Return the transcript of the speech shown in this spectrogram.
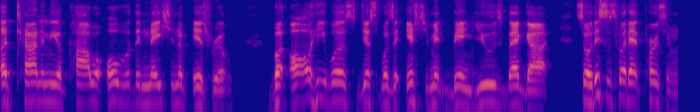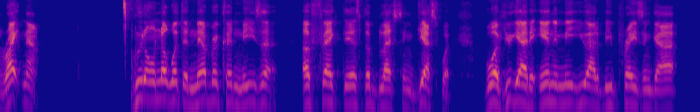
autonomy of power over the nation of Israel, but all he was just was an instrument being used by God. So this is for that person right now who don't know what the Nebuchadnezzar effect is, the blessing. Guess what? Boy, if you got an enemy, you got to be praising God.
